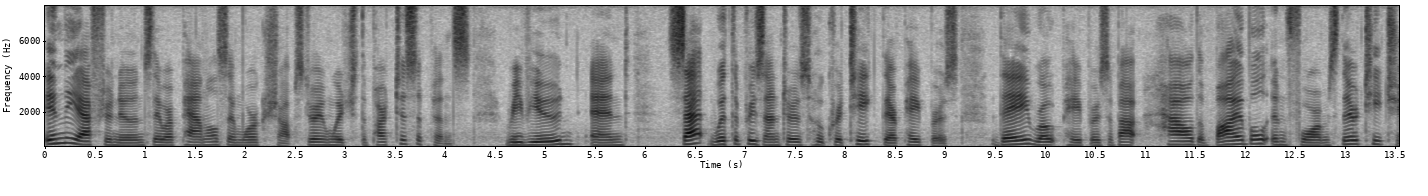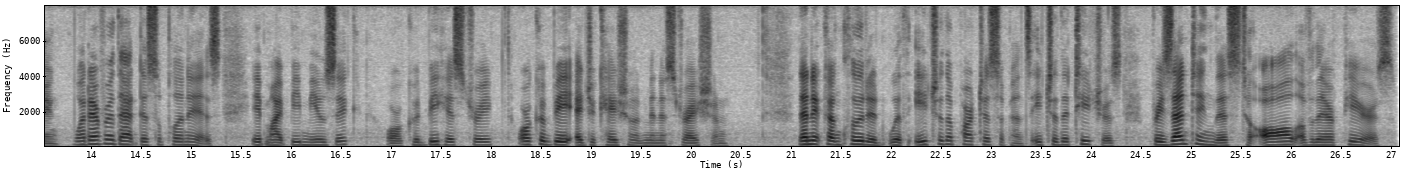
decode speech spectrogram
In the afternoons, there were panels and workshops during which the participants reviewed and sat with the presenters who critiqued their papers. They wrote papers about how the Bible informs their teaching, whatever that discipline is. It might be music, or it could be history, or it could be educational administration. Then it concluded with each of the participants, each of the teachers, presenting this to all of their peers.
